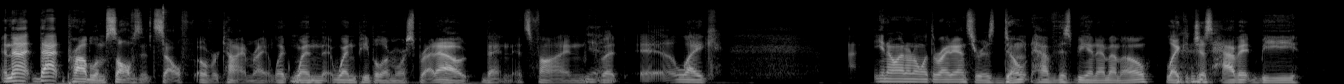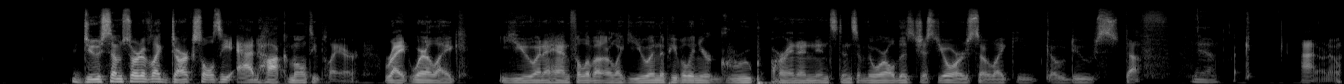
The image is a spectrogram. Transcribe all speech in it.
and that that problem solves itself over time, right? Like when when people are more spread out, then it's fine. Yeah. But uh, like, you know, I don't know what the right answer is. Don't have this be an MMO. Like, just have it be do some sort of like Dark Soulsy ad hoc multiplayer, right? Where like you and a handful of other, like you and the people in your group are in an instance of the world that's just yours. So like you go do stuff. Yeah. Like I don't know.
